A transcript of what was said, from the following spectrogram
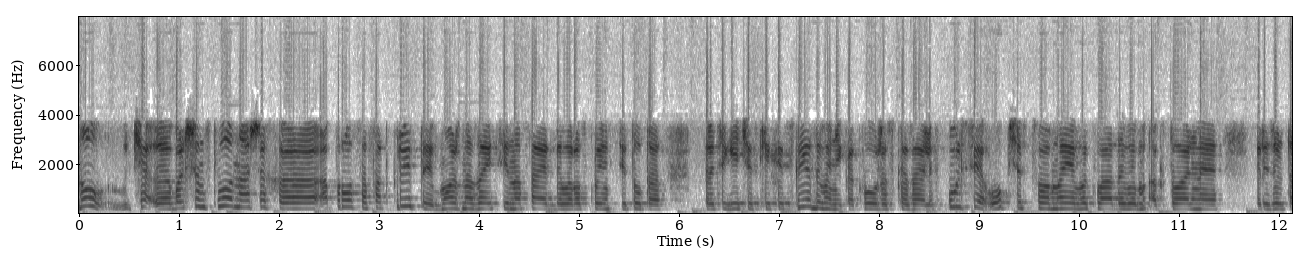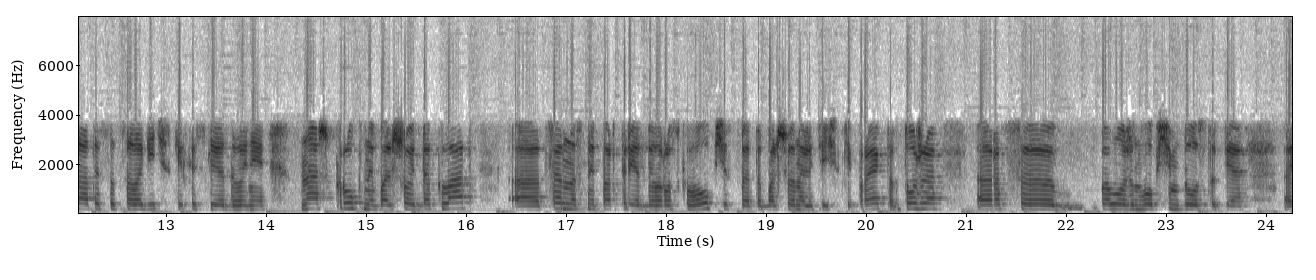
Ну, э, большинство наших э, опросов открыты. Можно зайти на сайт Белорусского института стратегических исследований. Как вы уже сказали, в пульсе общества мы выкладываем актуальные результаты социологических исследований. Наш крупный большой доклад ценностный портрет белорусского общества. Это большой аналитический проект. Он тоже э, расположен в общем доступе. Э,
